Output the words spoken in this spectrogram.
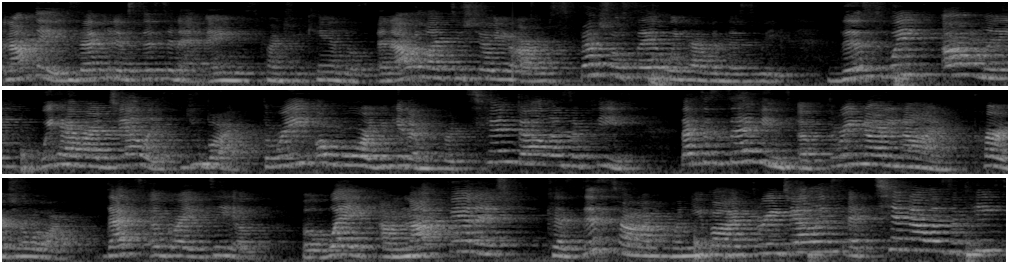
and I'm the executive assistant at Amy's Country Candles, and I would like to show you our special sale we have in this week. This week only, we have our jellies. You buy three or more, you get them for $10 a piece. That's a savings of $3.99 per jar. That's a great deal. But wait, I'm not finished, because this time, when you buy three jellies at $10 a piece,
